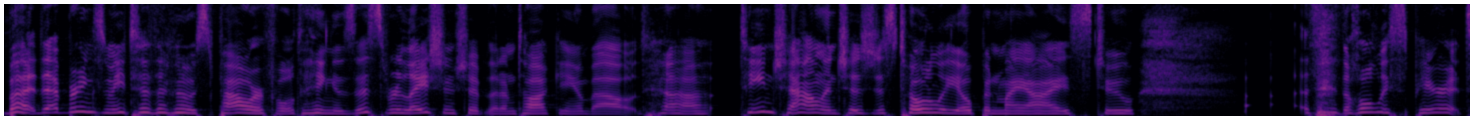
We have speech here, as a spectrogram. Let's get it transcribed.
but that brings me to the most powerful thing is this relationship that I'm talking about. Uh, Teen Challenge has just totally opened my eyes to the Holy Spirit.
